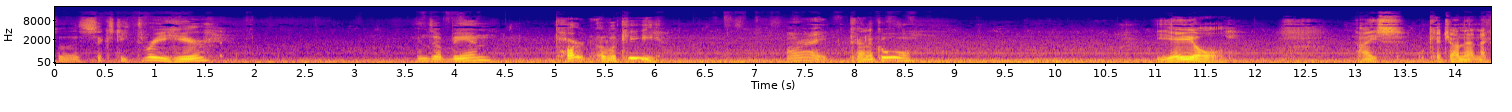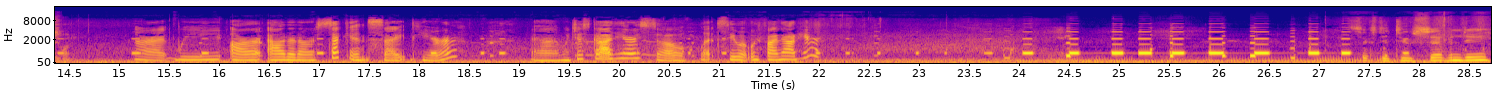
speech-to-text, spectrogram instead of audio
So this 63 here ends up being part of a key. All right, kind of cool. Yale. Nice. We'll catch you on that next one. All right, we are out at our second site here. And we just got here, so let's see what we find out here. Sixty-two seventy,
